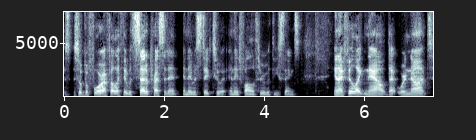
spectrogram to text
so before I felt like they would set a precedent and they would stick to it and they'd follow through with these things. And I feel like now that we're not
